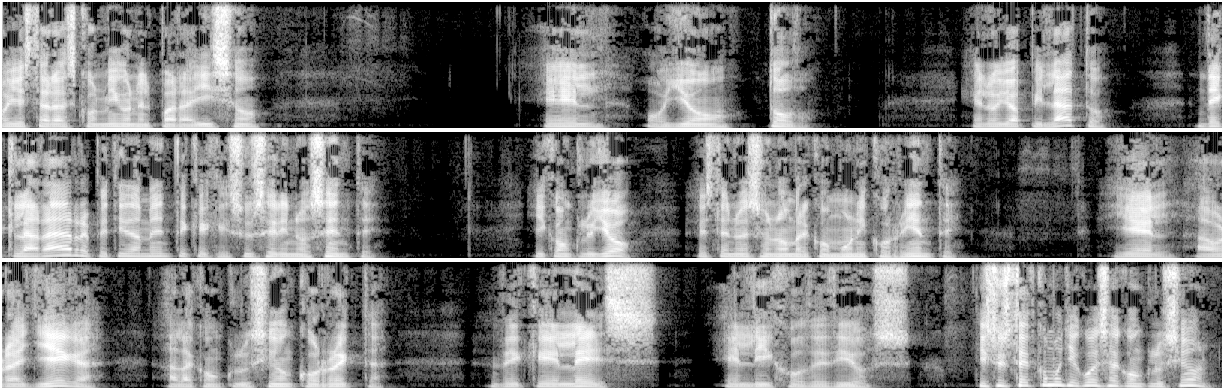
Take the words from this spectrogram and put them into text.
hoy estarás conmigo en el paraíso. Él oyó todo. Él oyó a Pilato declarar repetidamente que Jesús era inocente y concluyó, este no es un hombre común y corriente. Y él ahora llega a la conclusión correcta de que él es el Hijo de Dios. Dice usted, ¿cómo llegó a esa conclusión?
